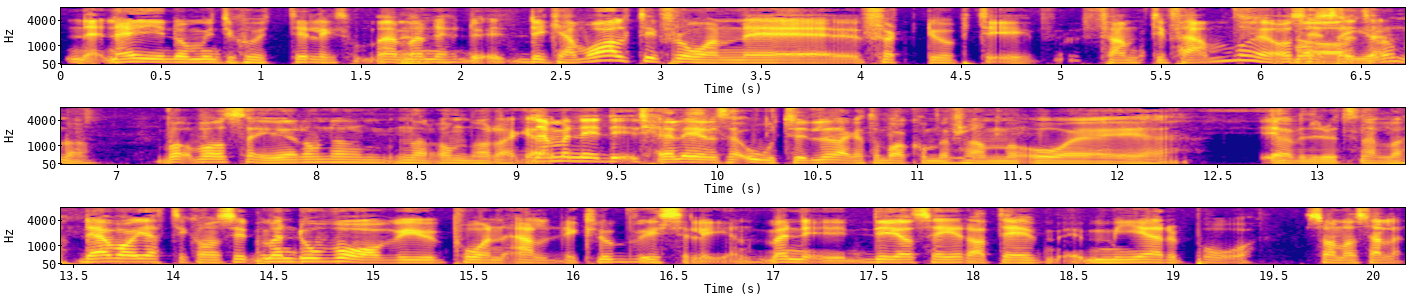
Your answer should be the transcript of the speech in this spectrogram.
70? Nej, nej, de är inte 70 liksom. Men, Nej. men det, det kan vara allt ifrån eh, 40 upp till 55 vad jag har Vad säger de då? Vad, vad säger de när de, när, om de raggar? Nej men det, Eller är det så här otydlig ragg att de bara kommer fram och är överdrivet snälla? det var jättekonstigt, men då var vi ju på en äldre klubb visserligen. Men det jag säger är att det är mer på sådana ställen.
